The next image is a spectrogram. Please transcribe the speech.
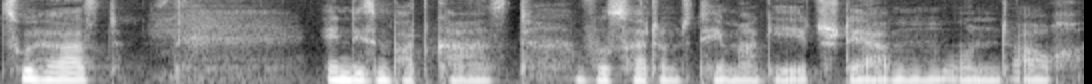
zuhörst in diesem Podcast, wo es heute ums Thema geht, sterben und auch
